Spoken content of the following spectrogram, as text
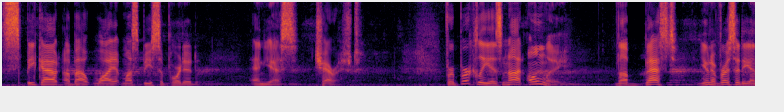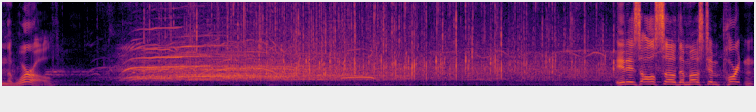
speak out about why it must be supported, and yes, cherished. For Berkeley is not only the best university in the world, it is also the most important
